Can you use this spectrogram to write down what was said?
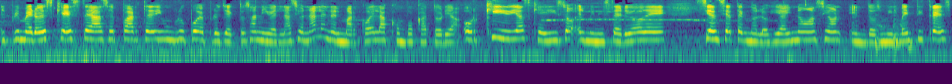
El primero es que este hace parte de un grupo de proyectos a nivel nacional en el marco de la convocatoria Orquídeas que hizo el Ministerio de Ciencia, Tecnología e Innovación en 2023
